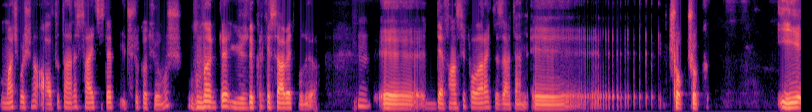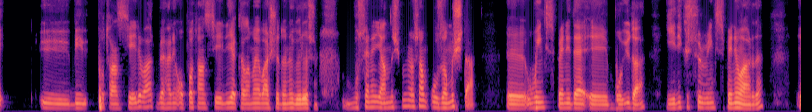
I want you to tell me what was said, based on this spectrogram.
maç başına 6 tane side step üçlük atıyormuş. Bunlar da %40 hesabet buluyor. Hı. E, defansif olarak da zaten e, çok çok iyi e, bir potansiyeli var ve hani o potansiyeli yakalamaya başladığını görüyorsun. Bu sene yanlış bilmiyorsam uzamış da e, wingspan'i de e, boyu da 7 küsür wingspan'i vardı. E,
